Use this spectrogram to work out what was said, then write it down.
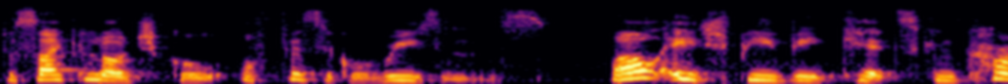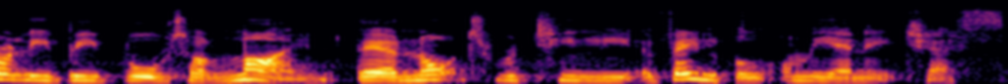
for psychological or physical reasons. While HPV kits can currently be bought online, they are not routinely available on the NHS.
